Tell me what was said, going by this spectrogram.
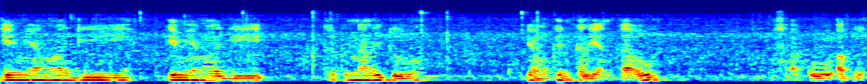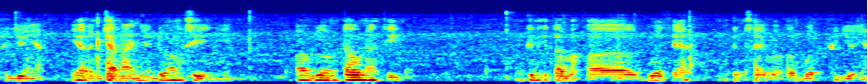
Game yang lagi game yang lagi terkenal itu yang mungkin kalian tahu pas aku upload videonya. Ya rencananya doang sih ini. Uh, belum tahu nanti. Mungkin kita bakal buat ya. Mungkin saya bakal buat videonya.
